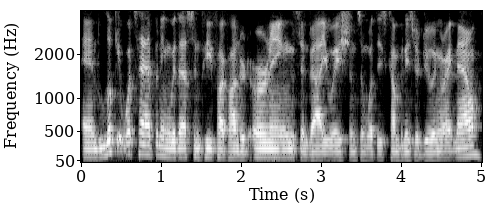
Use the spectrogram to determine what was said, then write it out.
And look at what's happening with S&P 500 earnings and valuations and what these companies are doing right now.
